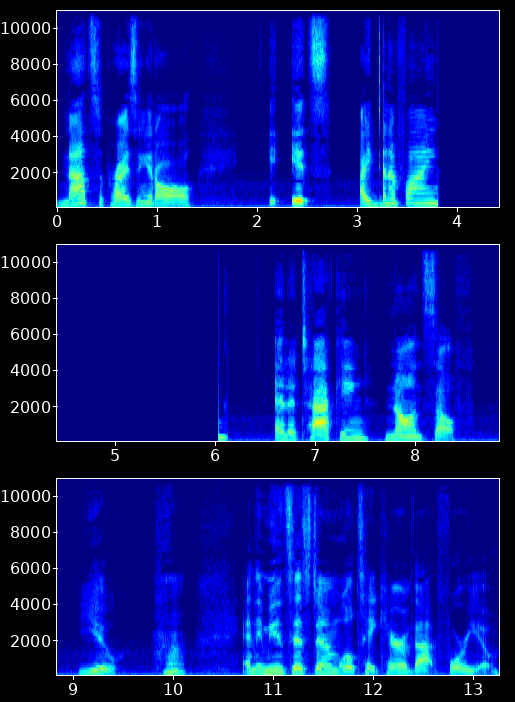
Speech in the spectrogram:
not surprising at all, it's identifying and attacking non-self, you. and the immune system will take care of that for you.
